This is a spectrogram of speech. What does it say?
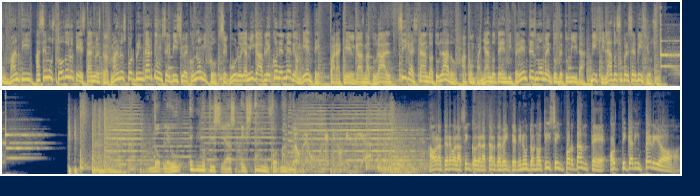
En Vanti hacemos todo lo que está en nuestras manos por brindarte un servicio económico, seguro y amigable con el medio ambiente, para que el gas natural siga estando a tu lado, acompañándote en diferentes momentos de tu vida. Vigilado Superservicios. WM Noticias está informando. WM Noticias. Ahora tenemos las 5 de la tarde, 20 minutos. Noticia importante. Óptica El Imperio.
